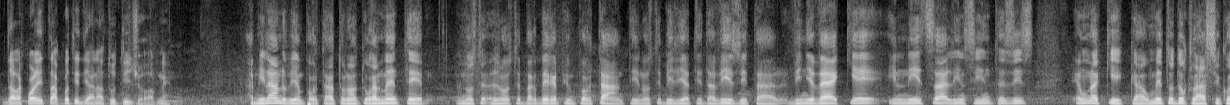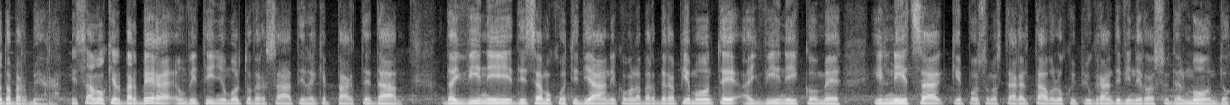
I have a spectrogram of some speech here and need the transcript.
dalla qualità quotidiana tutti i giorni. A Milano abbiamo portato naturalmente le nostre, le nostre barbere più importanti, i nostri biglietti da visita, Vigne Vecchie, il Nizza, l'Insynthesis è una chicca, un metodo classico da Barbera. Diciamo che il Barbera è un vitigno molto versatile che parte da, dai vini diciamo, quotidiani come la Barbera Piemonte ai vini come il Nizza che possono stare al tavolo con i più grandi vini rossi del mondo.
